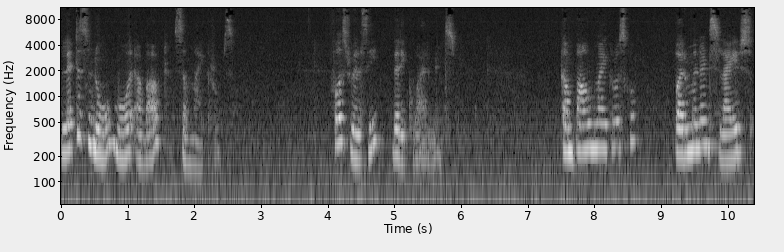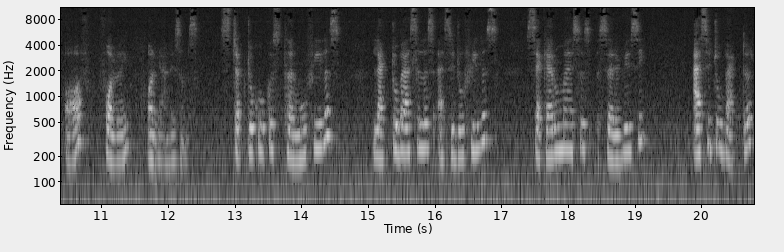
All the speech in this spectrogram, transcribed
Let us know more about some microbes. First we'll see the requirements. Compound microscope, permanent slides of following organisms. Streptococcus thermophilus, Lactobacillus acidophilus, Saccharomyces cerevisiae, Acetobacter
